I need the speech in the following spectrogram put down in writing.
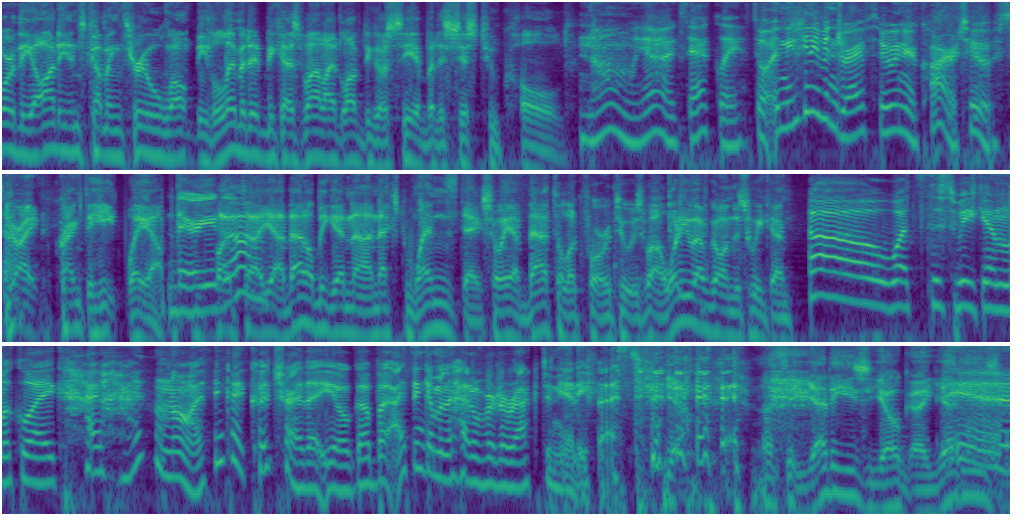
or the audience coming through won't be limited because, well, I'd love to go see it, but it's just too cold. No, yeah, exactly. So, and you can even drive through in your car too. So, You're right. Crank the heat way up. There you but, go. Uh, yeah, that'll begin uh, next Wednesday, so we have that to look forward to as well. What do you have going this weekend? oh, what's this weekend look like? I, I don't know. I think I could try that yoga, but I think I'm going to head over to Rockton Yeti Fest. Yeah, let's see. Yetis yoga. Yetis Yeah.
